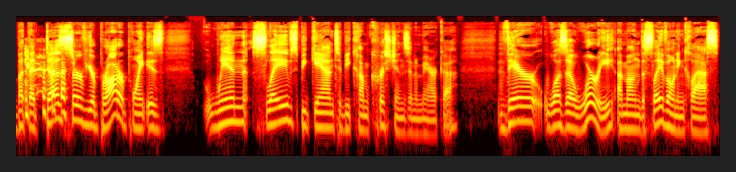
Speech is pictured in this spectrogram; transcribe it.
but that does serve your broader point is when slaves began to become Christians in America, there was a worry among the slave owning class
